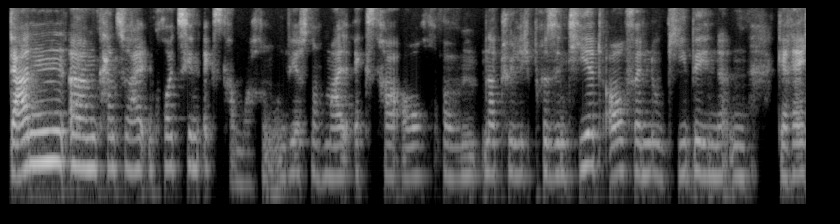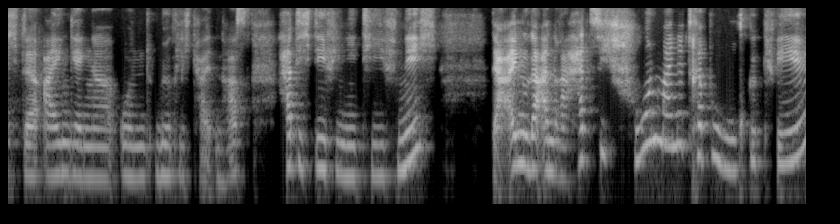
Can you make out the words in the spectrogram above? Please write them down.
dann ähm, kannst du halt ein Kreuzchen extra machen und wirst nochmal extra auch ähm, natürlich präsentiert, auch wenn du gehbehindertengerechte Eingänge und Möglichkeiten hast. Hatte ich definitiv nicht. Der ein oder andere hat sich schon meine Treppe hochgequält,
